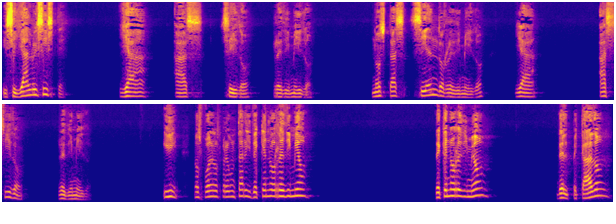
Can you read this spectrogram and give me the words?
Y si ya lo hiciste, ya has sido redimido no estás siendo redimido, ya has sido redimido. Y nos podemos preguntar, ¿y de qué nos redimió? ¿De qué nos redimió? ¿Del pecado?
